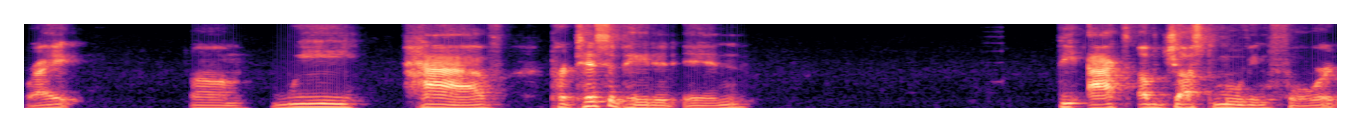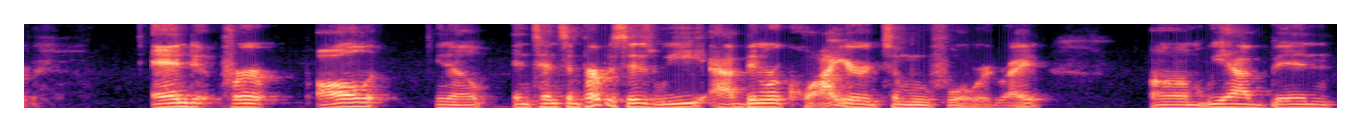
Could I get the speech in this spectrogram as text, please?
right? Um, we have participated in the act of just moving forward. And for all you know intents and purposes we have been required to move forward right? Um we have been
